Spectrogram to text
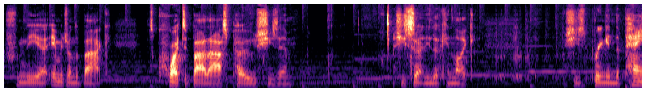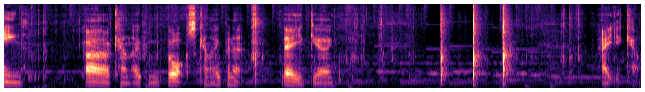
from the uh, image on the back, it's quite a badass pose she's in. She's certainly looking like she's bringing the pain. Uh, can't open the box. Can't open it. There you go. Out you come.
